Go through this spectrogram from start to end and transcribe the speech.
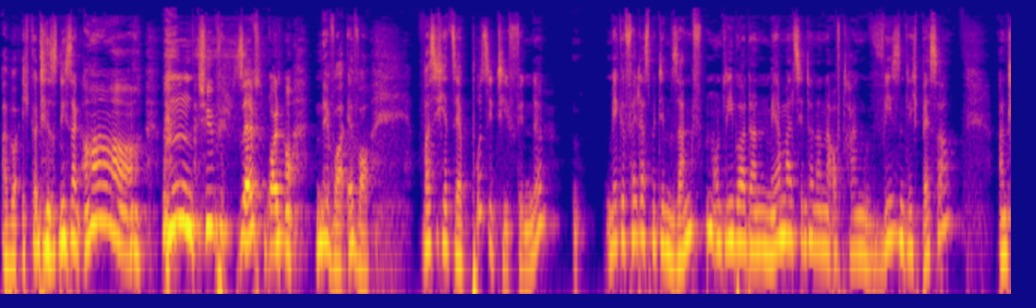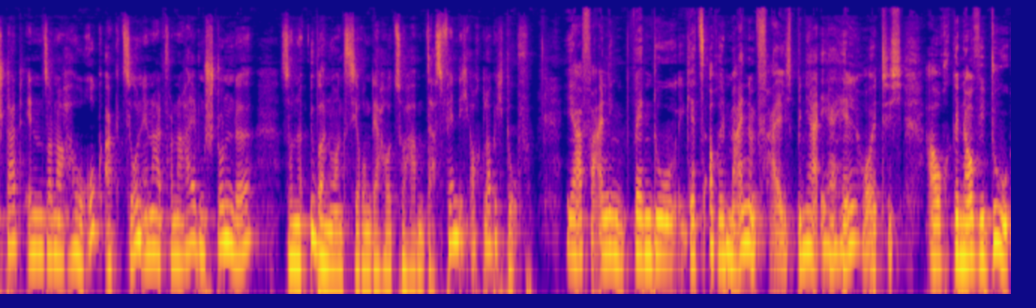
Aber ich könnte jetzt nicht sagen, ah, mh, hm, typisch Selbstbräuner. Never ever. Was ich jetzt sehr positiv finde, mir gefällt das mit dem sanften und lieber dann mehrmals hintereinander auftragen wesentlich besser, anstatt in so einer Hauruck-Aktion innerhalb von einer halben Stunde so eine Übernuancierung der Haut zu haben. Das fände ich auch, glaube ich, doof. Ja, vor allen Dingen, wenn du jetzt auch in meinem Fall, ich bin ja eher hellhäutig, auch genau wie du.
